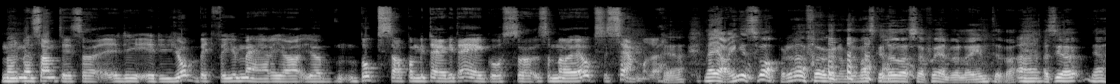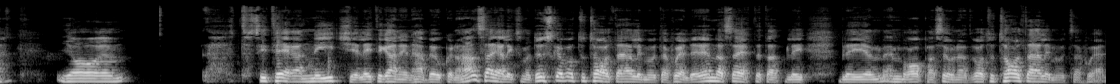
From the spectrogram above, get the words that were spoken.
Men, men samtidigt så är det, är det jobbigt för ju mer jag, jag boxar på mitt eget ego så, så mår jag också sämre. Ja. Nej, jag har inget svar på den här frågan om man ska lura sig själv eller inte. Va? Alltså jag, jag, jag eh, citerar Nietzsche lite grann i den här boken och han säger liksom att du ska vara totalt ärlig mot dig själv. Det är det enda sättet att bli, bli en, en bra person, att vara totalt ärlig mot sig själv.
